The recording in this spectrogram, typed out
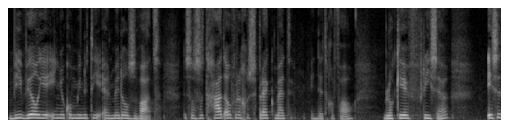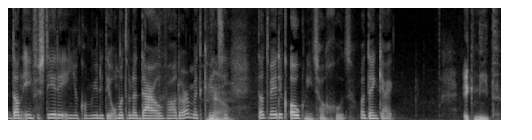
wie wil je in je community en middels wat? Dus als het gaat over een gesprek met, in dit geval, blokkeervriezen, is het dan investeren in je community? Omdat we het daarover hadden hoor, met Quincy. Ja. Dat weet ik ook niet zo goed. Wat denk jij? Ik niet.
